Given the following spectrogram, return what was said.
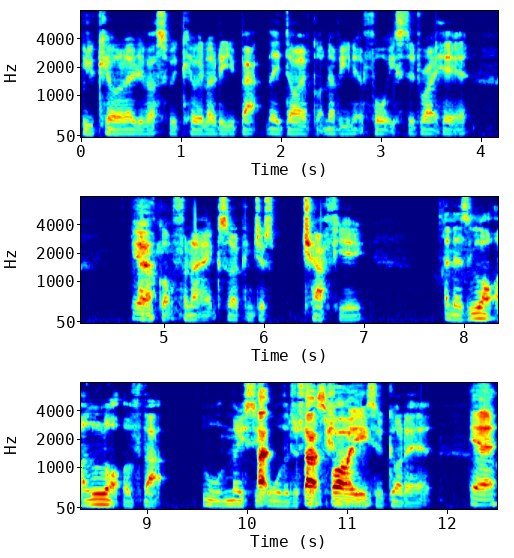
You kill a load of us, we kill a load of you back. They die. I've got another unit of 40 stood right here. Yeah, I've got fanatics, so I can just chaff you. And there's a lot, a lot of that. Well, mostly That- all the destruction why- armies have got it. yeah.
